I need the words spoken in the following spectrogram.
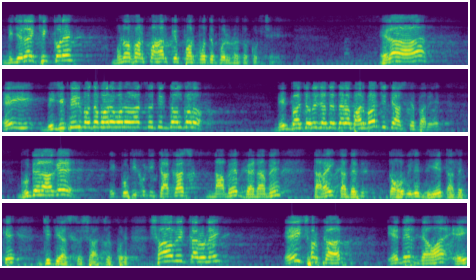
নিজেরাই ঠিক করে, মুনাফার পাহাড়কে পর্বতে পরিণত করছে। এরা এই বিজেপির মতো বড় বড় রাজনৈতিক দলগুলো। নির্বাচনে যাতে তারা বারবার জিতে আসতে পারে, ভোটের আগে এই কোটি কোটি টাকা নামে, বেনামে তারাই তাদের তহবিলে দিয়ে তাদেরকে জিতে আসতে সাহায্য করে। স্বাভাবিক কারণেই এই সরকার এদের নেওয়া এই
